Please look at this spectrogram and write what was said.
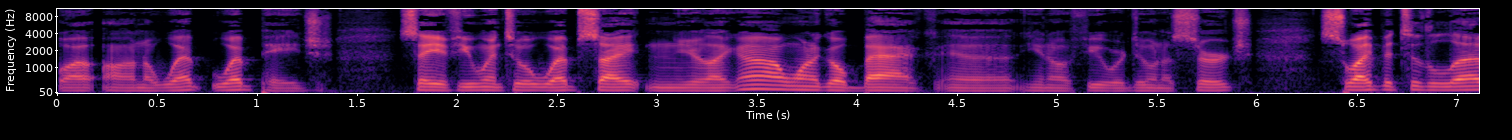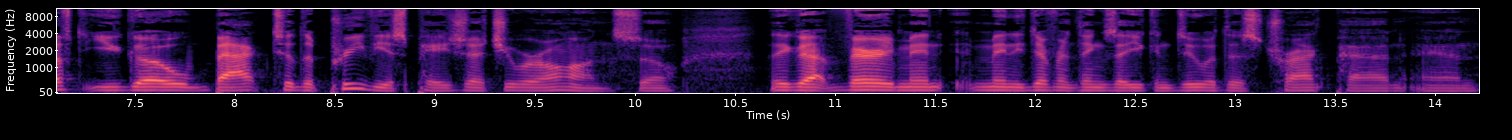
uh, on a web web page. Say if you went to a website and you're like, oh, I want to go back. Uh, you know, if you were doing a search, swipe it to the left, you go back to the previous page that you were on. So they've got very many many different things that you can do with this trackpad, and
